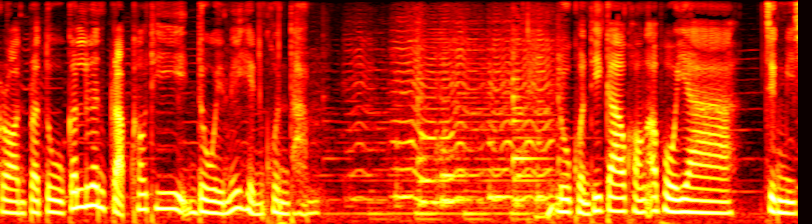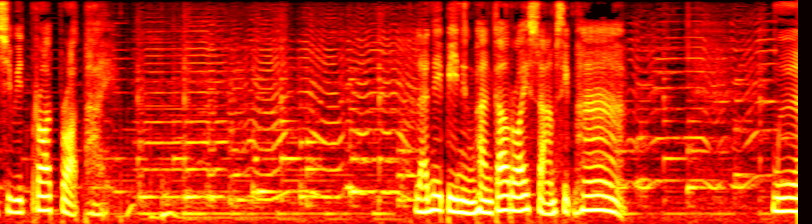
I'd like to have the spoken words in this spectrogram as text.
กรอนประตูก็เลื่อนกลับเข้าที่โดยไม่เห็นคนทำลูกคนที่เก้าของอโพยาจึงมีชีวิตรอดปลอดภัย และในปี 1935 เมื่อ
